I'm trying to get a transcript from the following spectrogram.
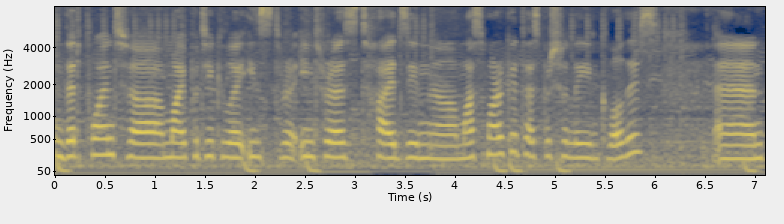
In that point, uh, my particular interest hides in uh, mass market, especially in clothes, and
